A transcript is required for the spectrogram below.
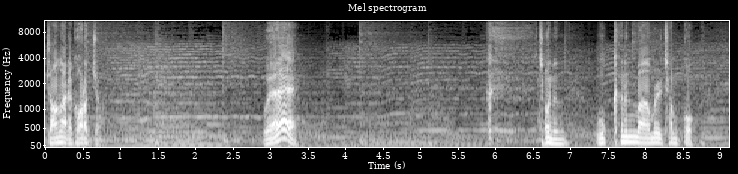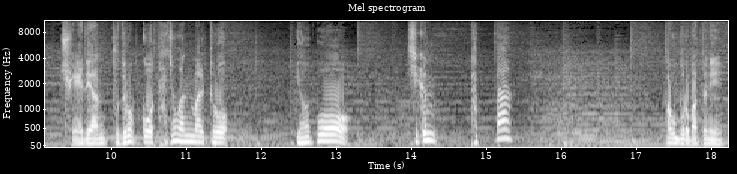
전화를 걸었죠. 왜? 저는 욱하는 마음을 참고 최대한 부드럽고 다정한 말투로 여보, 지금 바빠? 하고 물어봤더니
